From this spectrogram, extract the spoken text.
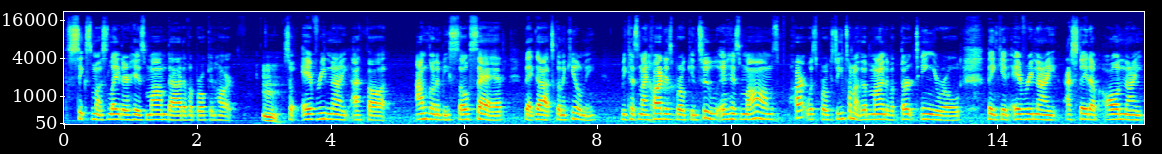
six months later, his mom died of a broken heart. Mm. So every night I thought, I'm going to be so sad that God's going to kill me because my heart is broken too. And his mom's heart was broken. So you're talking about the mind of a 13 year old thinking every night, I stayed up all night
